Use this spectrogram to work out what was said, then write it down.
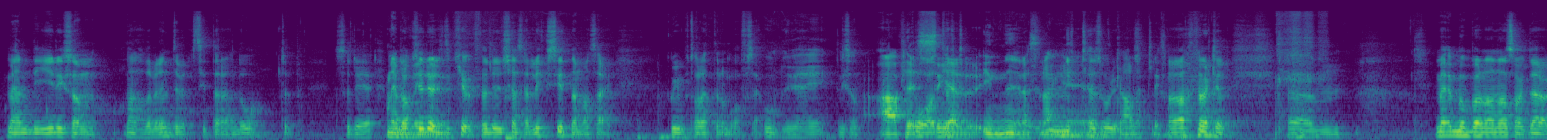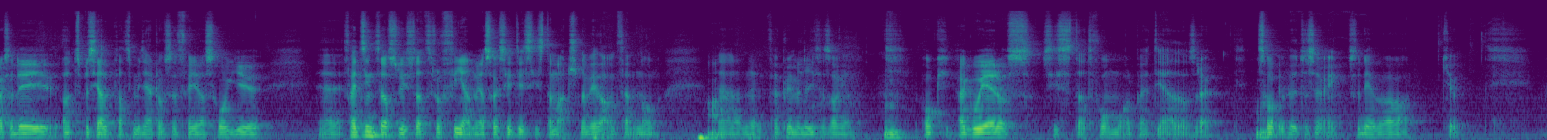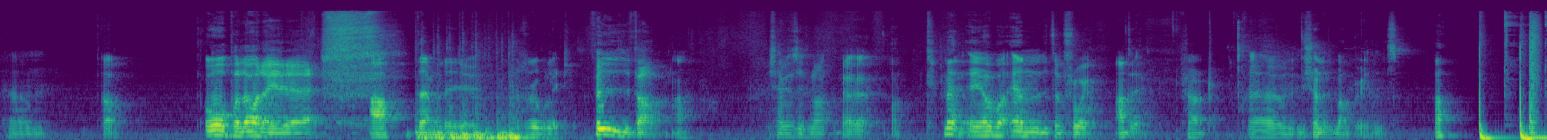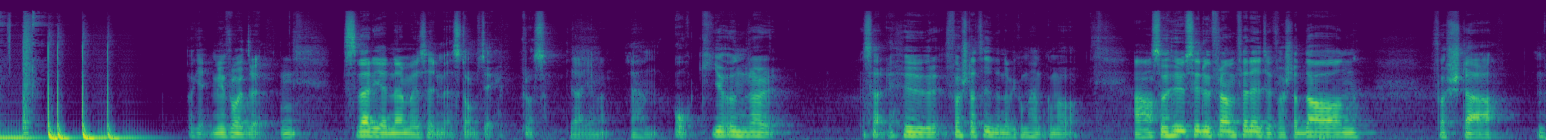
Men det är ju liksom, man hade väl inte velat sitta där ändå, typ. Så det, men men dock är det lite kul, för det känns så lyxigt när man så här, går in på toaletten och bara får säga, oh nu är jag liksom Ja, precis. Ser inne i restaurangen. nytt territorium. Galet liksom. Ja, verkligen. Um, men men bara en annan sak där också, det är ju ett speciellt plats i mitt hjärta också, för jag såg ju, eh, faktiskt inte oss lyfta trofén, men jag såg Citys sista match när vi vann 5-0 Ja. eh, nu för Premier League-säsongen. Mm. Och Agüeros sista två mål på Etihad och sådär. Såg vi på uteservering, så det var kul. Um, ja. Och på lördag är det... Ja, den blir ju rolig. Fy fan! Ja. Champions League-final. Eh, ja. Men eh, jag har bara en liten fråga Ja. till dig. Um, vi kör lite bumper innan dess. Okej, min fråga till dig. Mm. Sverige närmar sig med stormsteg för oss. Jajamän. Um, och jag undrar så här, hur första tiden när vi kommer hem kommer vara. Ja. Så hur ser du framför dig till första dagen? Första...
